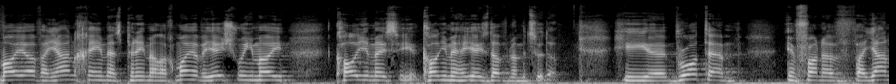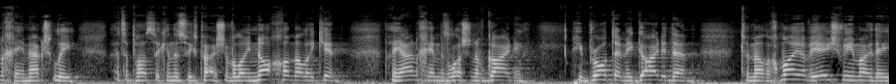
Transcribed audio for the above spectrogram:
Maya Vayanchem as Pnei Melech Maya Vayeshu Imay Kol Hayez David Mitzuda. He uh, brought them in front of Vayanchem. Actually, that's a pasuk in this week's parasha. V'loy Nacham Elikim. Vayanchem is lashon of guarding. He brought them, he guided them to Melech V'yeshvu they,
